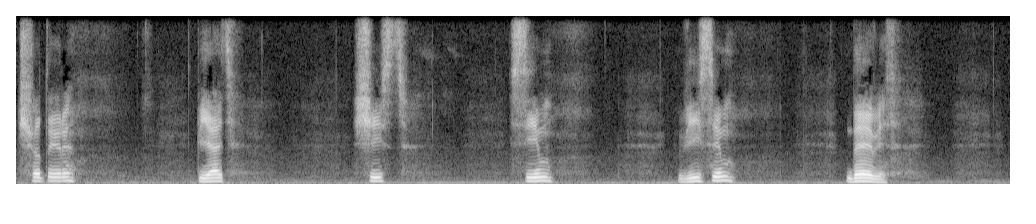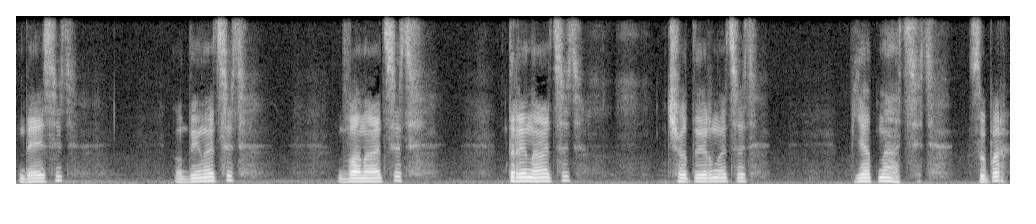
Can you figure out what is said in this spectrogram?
чотири, п'ять, шість, сім, вісім, дев'ять, десять, одинадцять, дванадцять, тринадцять, чотирнадцять, п'ятнадцять. Супер.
